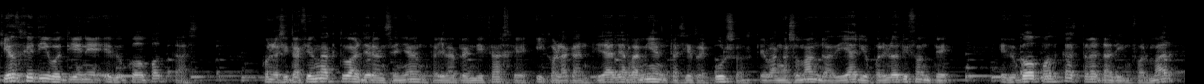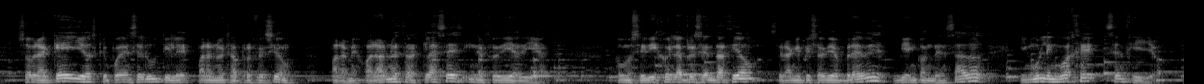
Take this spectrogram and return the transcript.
¿Qué objetivo tiene Educo Podcast? Con la situación actual de la enseñanza y el aprendizaje y con la cantidad de herramientas y recursos que van asomando a diario por el horizonte, Educo Podcast trata de informar sobre aquellos que pueden ser útiles para nuestra profesión, para mejorar nuestras clases y nuestro día a día. Como se dijo en la presentación, serán episodios breves, bien condensados y en un lenguaje sencillo.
